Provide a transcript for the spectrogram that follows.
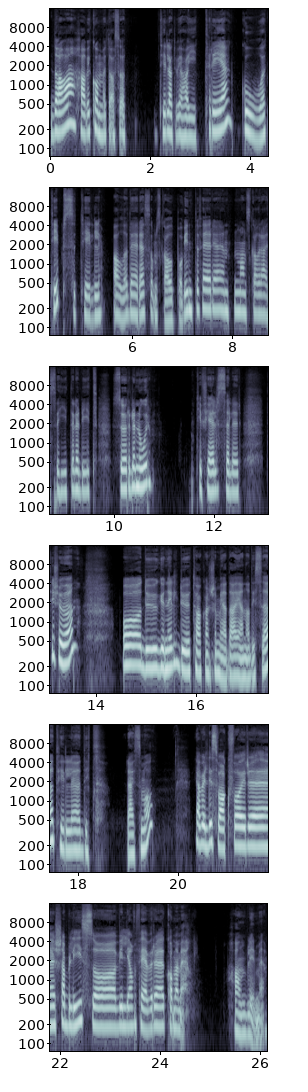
Da har vi kommet altså til at vi har gitt tre gode tips til alle dere som skal på vinterferie, enten man skal reise hit eller dit, sør eller nord, til fjells eller til sjøen. Og du, Gunhild, du tar kanskje med deg en av disse til eh, ditt reisemål? Jeg er veldig svak for eh, Chablis, så William Fevre kommer med. Han blir med.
